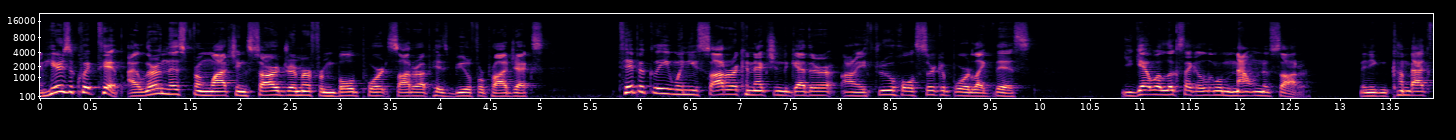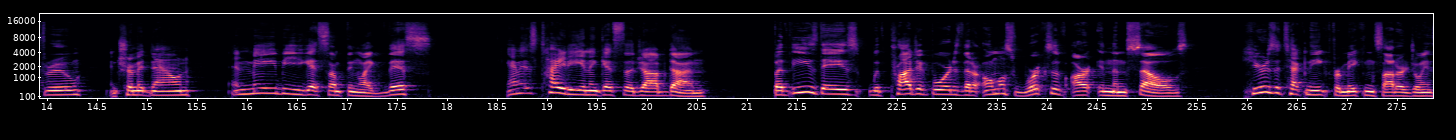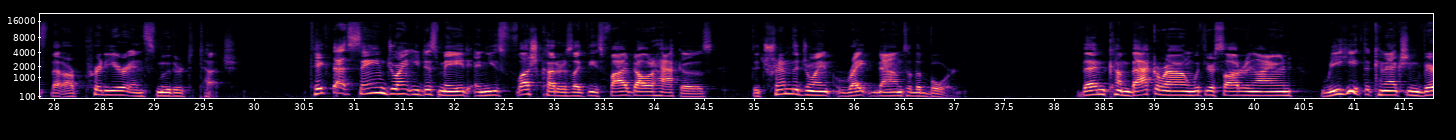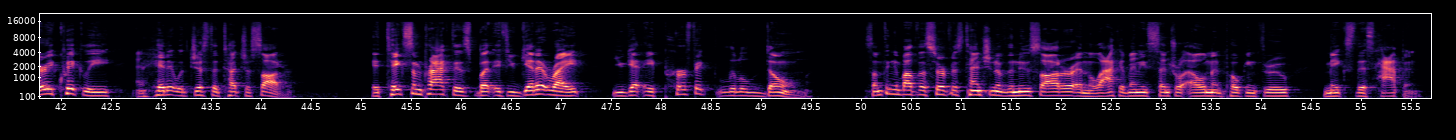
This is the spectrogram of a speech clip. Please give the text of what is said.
And here's a quick tip. I learned this from watching Saar Drimmer from Boldport solder up his beautiful projects. Typically, when you solder a connection together on a through-hole circuit board like this, you get what looks like a little mountain of solder. Then you can come back through and trim it down, and maybe you get something like this, and it's tidy and it gets the job done. But these days, with project boards that are almost works of art in themselves, here's a technique for making solder joints that are prettier and smoother to touch. Take that same joint you just made and use flush cutters like these $5 Hakkos to trim the joint right down to the board. Then come back around with your soldering iron, reheat the connection very quickly, and hit it with just a touch of solder. It takes some practice, but if you get it right, you get a perfect little dome. Something about the surface tension of the new solder and the lack of any central element poking through makes this happen.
